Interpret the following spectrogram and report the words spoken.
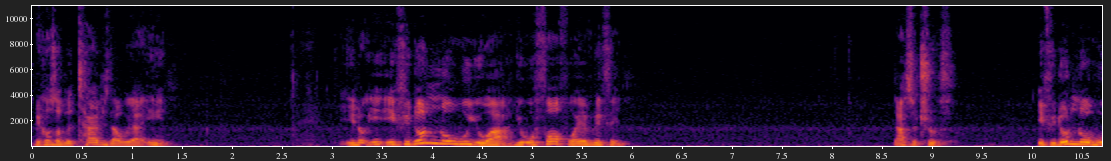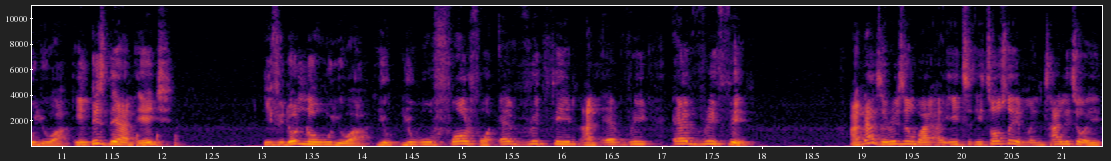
Because of the times that we are in. You know, if you don't know who you are, you will fall for everything. That's the truth. If you don't know who you are, in this day and age, if you don't know who you are, you, you will fall for everything and every everything. And that's the reason why it's it's also a mentality or a,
